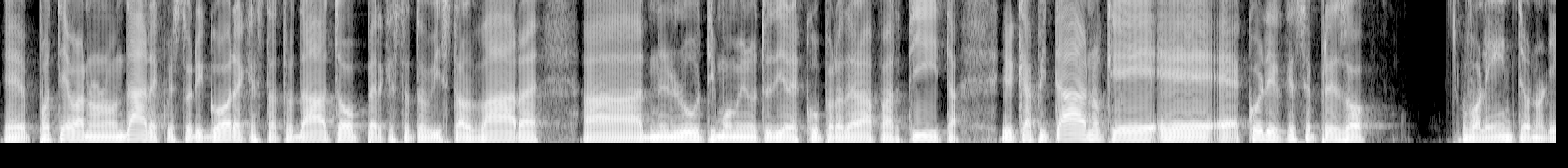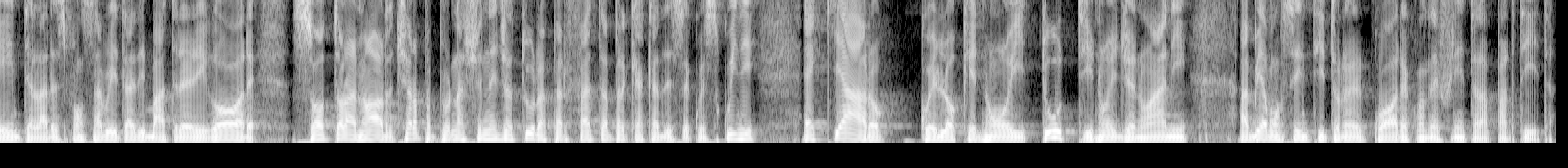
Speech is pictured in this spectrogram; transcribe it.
eh, potevano non dare questo rigore che è stato dato perché è stato visto al VAR uh, nell'ultimo minuto di recupero della partita. Il capitano che eh, è quello che si è preso volente o nolente, la responsabilità di battere il rigore sotto la nord, c'era proprio una sceneggiatura perfetta perché accadesse questo. Quindi è chiaro quello che noi tutti, noi genuani, abbiamo sentito nel cuore quando è finita la partita.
